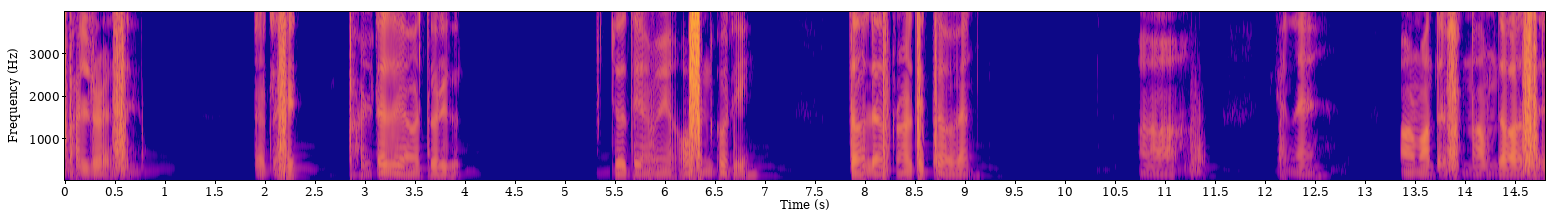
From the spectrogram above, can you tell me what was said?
ফাইল রয়েছে ডাটা শিট ফাইলটা যদি আমি তৈরি যদি আমি ওপেন করি, তাহলে আপনারা দেখতে পাবেন এখানে আমার মাদ্রাসার নাম দেওয়া আছে।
